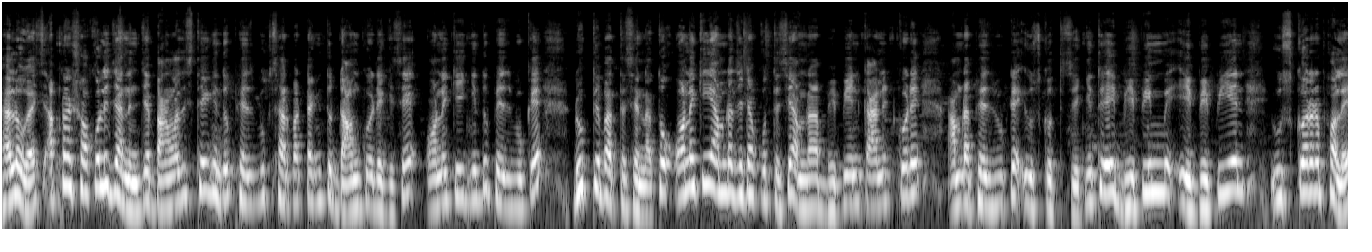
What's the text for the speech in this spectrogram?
হ্যালো গাইস আপনারা সকলেই জানেন যে বাংলাদেশ থেকে কিন্তু ফেসবুক সার্ভারটা কিন্তু ডাউন করে রেখেছে। অনেকেই কিন্তু ফেসবুকে ঢুকতে পারতেছেন না। তো অনেকেই আমরা যেটা করতেছি, আমরা ভিপিএন কানেক্ট করে আমরা ফেসবুকটা ইউজ করতেছি। কিন্তু এই ভিপিএন এই ভিপিএন ইউজ করার ফলে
